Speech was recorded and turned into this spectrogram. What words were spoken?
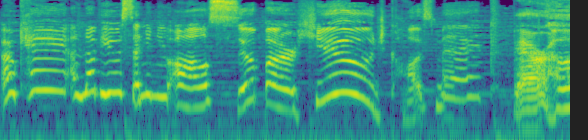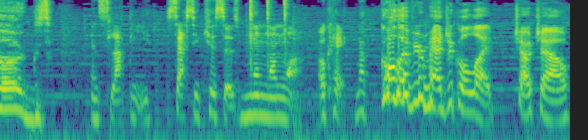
Okay, I love you. Sending you all super huge cosmic bear hugs and slappy, sassy kisses. Mwah, mwah, mwah. Okay, now go live your magical life. Ciao, ciao.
